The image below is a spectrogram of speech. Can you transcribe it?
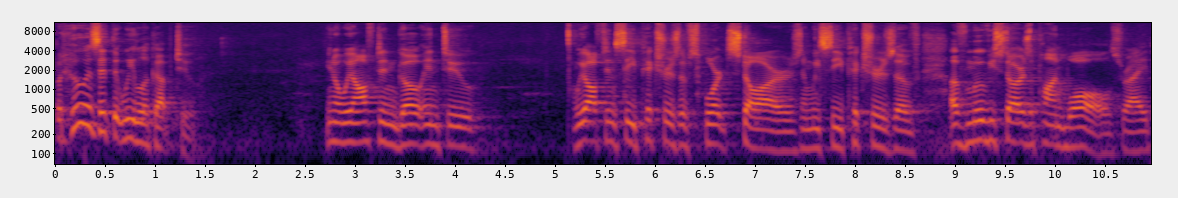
But who is it that we look up to? You know, we often go into, we often see pictures of sports stars and we see pictures of, of movie stars upon walls, right?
